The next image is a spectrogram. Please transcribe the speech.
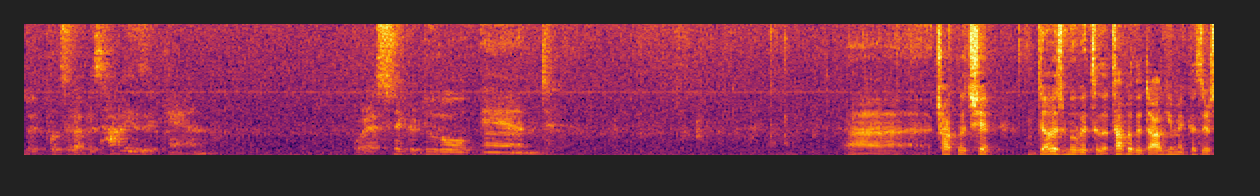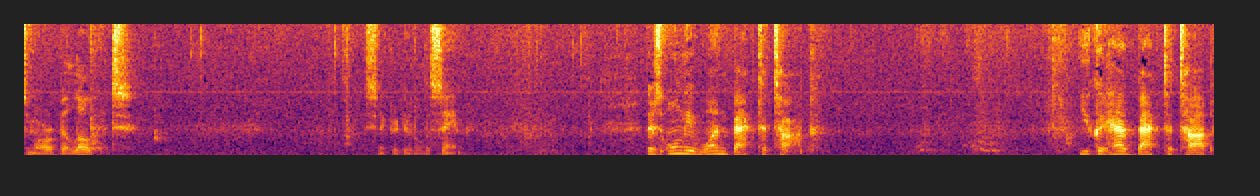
So it puts it up as high as it can. Whereas Snickerdoodle and uh, Chocolate Chip does move it to the top of the document because there's more below it. Snickerdoodle the same. There's only one back to top. You could have back to top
